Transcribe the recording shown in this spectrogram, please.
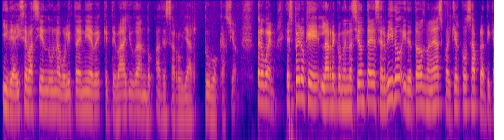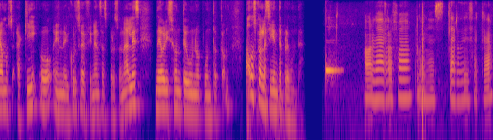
Y de ahí se va haciendo una bolita de nieve que te va ayudando a desarrollar tu vocación. Pero bueno, espero que la recomendación te haya servido y de todas maneras cualquier cosa platicamos aquí o en el curso de finanzas personales de horizonte1.com. Vamos con la siguiente pregunta. Hola Rafa, buenas tardes acá.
